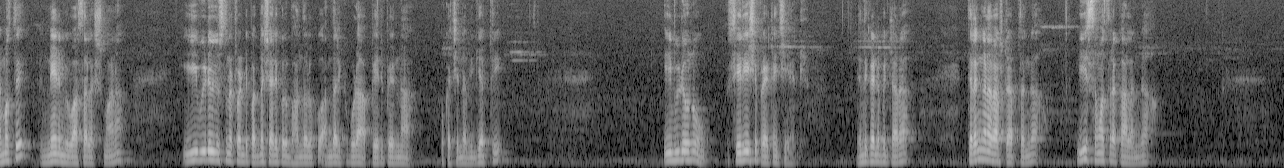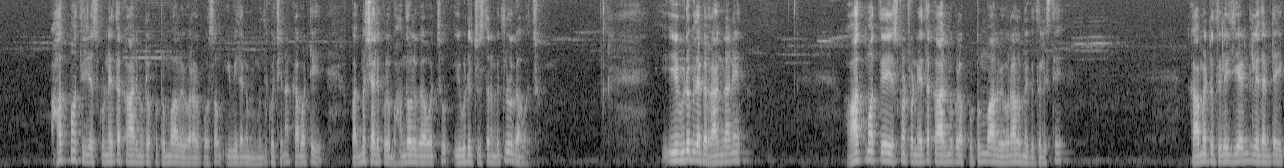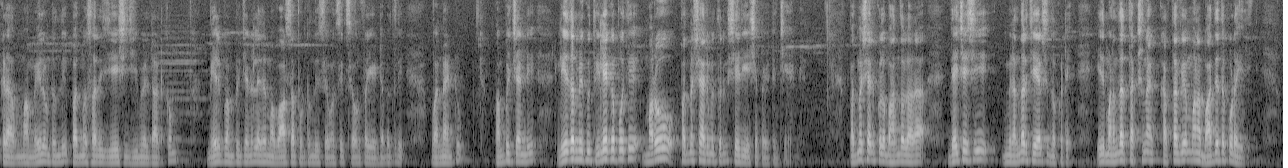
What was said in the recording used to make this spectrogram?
నమస్తే నేను మీ వాస లక్ష్మణ. ఈ వీడియో చూస్తున్నటువంటి పద్మశాలి కుల బాంధవులకు అందరికీ కూడా పేరు పేరున ఒక చిన్న విజ్ఞప్తి. ఈ వీడియోను షేర్ చేసే ప్రయత్నం చేయండి. ఎందుకంటే మిట్లారా తెలంగాణ రాష్ట్ర వ్యాప్తంగా ఈ సంవత్సర కాలంగా ఆత్మహత్య చేసుకున్న నేత కార్మికుల కుటుంబాల వివరాల కోసం ఈ విధంగా మేము ముందుకు వచ్చినా కాబట్టి పద్మశాలి కుల బాంధవులు కావచ్చు ఈ వీడియో చూస్తున్న మిత్రులు కావచ్చు ఈ వీడియో మీ దగ్గర రాగానే ఆత్మహత్య చేసుకున్నటువంటి నేత కార్మికుల కుటుంబాల వివరాలు మీకు తెలిస్తే కామెంట్ తెలియజేయండి. లేదంటే ఇక్కడ మా మెయిల్ ఉంటుంది. Padmasari JC Gmail dot com. మెయిల్కి పంపించండి. లేదా మా వాట్సాప్ ఉంటుంది. Seven six seven five eight double three one nine two. పంపించండి. లేదా మీకు తెలియకపోతే మరో పద్మశాలి మిత్రుడికి షేర్ చేసే ప్రయత్నం చేయండి. పద్మశాలి కుల బాంధవులారా దయచేసి మీరందరూ చేయాల్సింది ఒకటే ఇది మనందరి తక్షణ కర్తవ్యం మన బాధ్యత కూడా ఇది.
